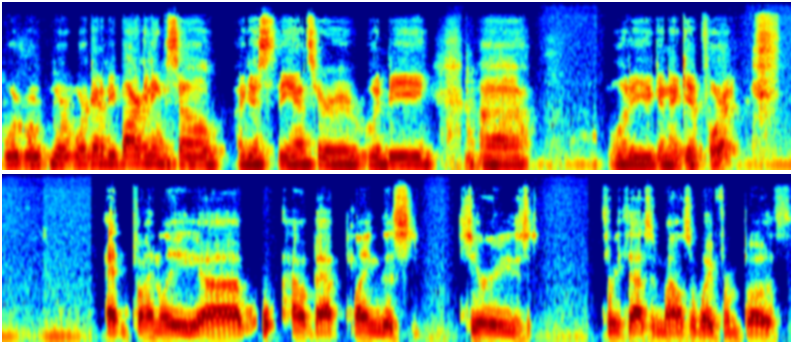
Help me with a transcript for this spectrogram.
we're, we're, we're going to be bargaining. So I guess the answer would be, uh, what are you going to get for it? And finally, uh, how about playing this series 3,000 miles away from both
